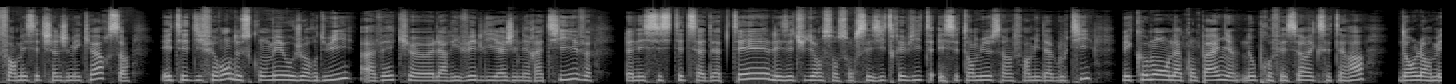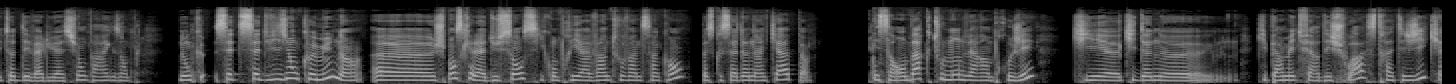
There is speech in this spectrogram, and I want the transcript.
former ces changemakers était différent de ce qu'on met aujourd'hui avec l'arrivée de l'IA générative, la nécessité de s'adapter. Les étudiants s'en sont saisis très vite et c'est tant mieux, c'est un formidable outil. Mais comment on accompagne nos professeurs, etc., dans leur méthode d'évaluation, par exemple? Donc cette, cette vision commune, euh, je pense qu'elle a du sens, y compris à 20 ou 25 ans, parce que ça donne un cap et ça embarque tout le monde vers un projet qui, est, euh, qui, donne, euh, qui permet de faire des choix stratégiques.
